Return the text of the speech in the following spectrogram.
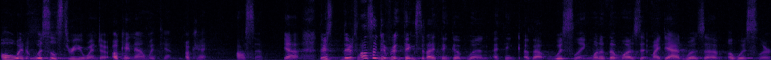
Oh, and it whistles through your window. Okay, now I'm with you. Okay, awesome. Yeah, there's there's lots of different things that I think of when I think about whistling. One of them was that my dad was a, a whistler,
